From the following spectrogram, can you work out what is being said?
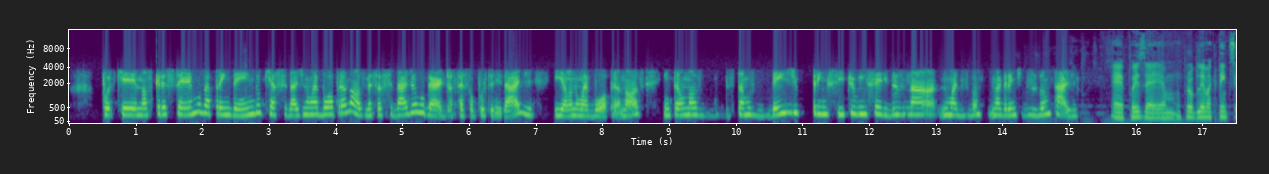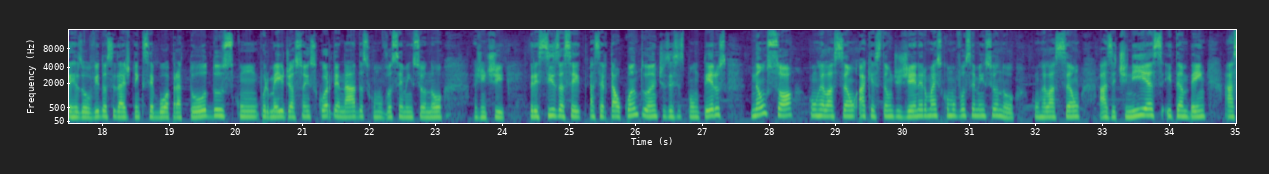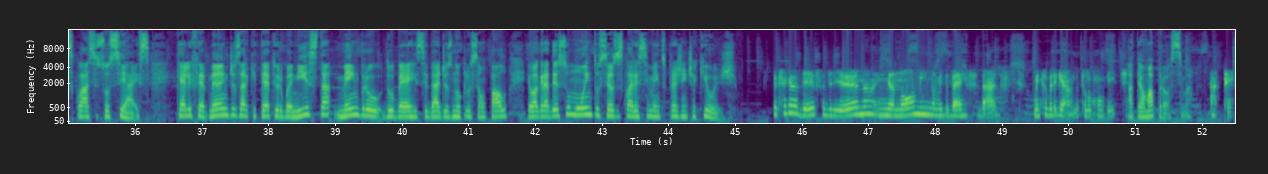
porque nós crescemos aprendendo que a cidade não é boa para nós, mas se a cidade é um lugar de acesso à oportunidade e ela não é boa para nós, então nós estamos desde o princípio inseridos na numa, numa grande desvantagem. É, pois é, é um problema que tem que ser resolvido. A cidade tem que ser boa para todos, com por meio de ações coordenadas, como você mencionou. A gente precisa acertar o quanto antes esses ponteiros, não só com relação à questão de gênero, mas como você mencionou, com relação às etnias e também às classes sociais. Kelly Fernandes, arquiteto e urbanista, membro do BR Cidades Núcleo São Paulo, eu agradeço muito os seus esclarecimentos para a gente aqui hoje. Eu que agradeço, Adriana, em meu nome, em nome do BR Cidades. Muito obrigada pelo convite. Até uma próxima. Até.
